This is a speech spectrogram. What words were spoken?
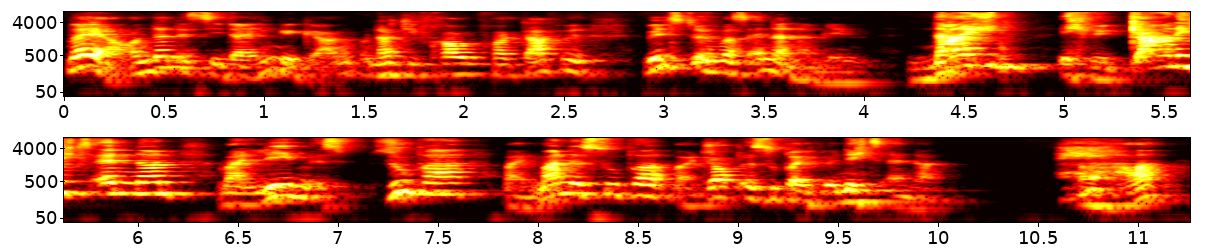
Naja, und dann ist sie da hingegangen und hat die Frau gefragt, dafür willst du irgendwas ändern am Leben? Nein, ich will gar nichts ändern. Mein Leben ist super, mein Mann ist super, mein Job ist super, ich will nichts ändern. Hä? Aha,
